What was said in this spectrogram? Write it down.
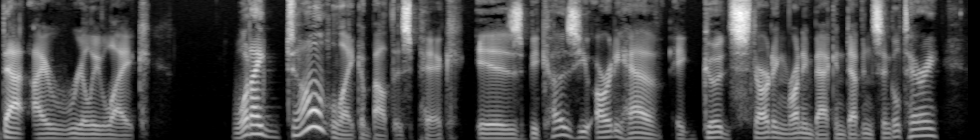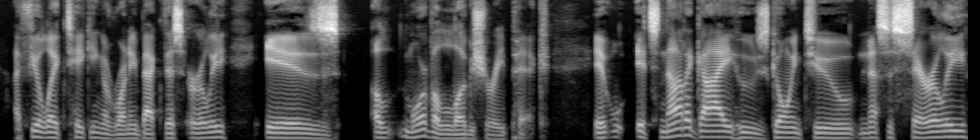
that I really like. What I don't like about this pick is because you already have a good starting running back in Devin Singletary, I feel like taking a running back this early is a more of a luxury pick. It it's not a guy who's going to necessarily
